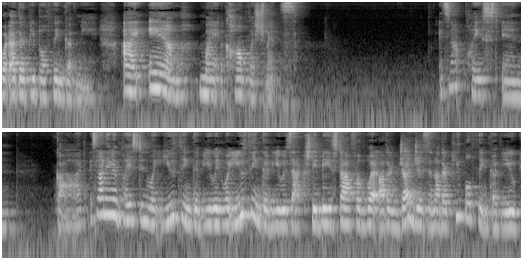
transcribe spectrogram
what other people think of me. I am my accomplishments it's not placed in God. It's not even placed in what you think of you, and what you think of you is actually based off of what other judges and other people think of you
